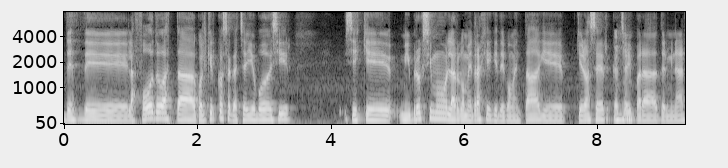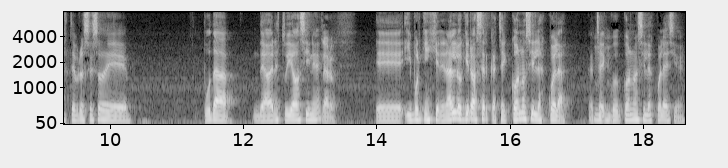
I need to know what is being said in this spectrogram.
desde la foto hasta cualquier cosa, ¿cachai? Yo puedo decir, si es que mi próximo largometraje que te comentaba que quiero hacer, ¿cachai? Para terminar este proceso de puta, de haber estudiado cine. claro. eh, y porque en general lo quiero hacer, ¿cachai? Con o sin la escuela, ¿cachai? Con o sin la escuela de cine.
